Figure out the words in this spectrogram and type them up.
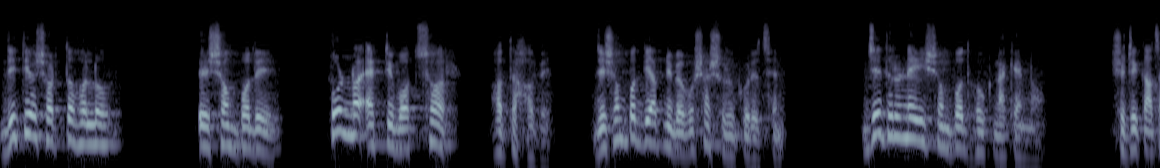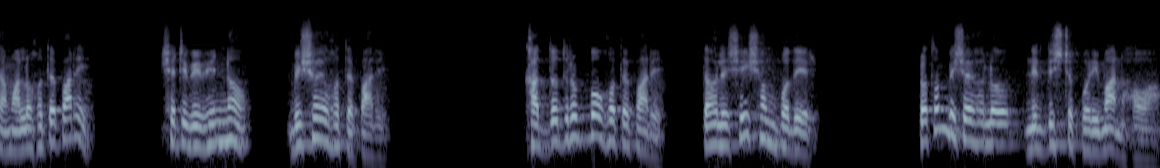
দ্বিতীয় শর্ত হলো এই সম্পদে পূর্ণ একটি বৎসর হতে হবে। যে সম্পদ দিয়ে আপনি ব্যবসা শুরু করেছেন, যে ধরনের এই সম্পদ হোক না কেন, সেটি কাঁচামালও হতে পারে, সেটি বিভিন্ন বিষয় হতে পারে খাদ্যদ্রব্য হতে পারে। তাহলে সেই সম্পদের প্রথম বিষয় হলো নির্দিষ্ট পরিমাণ হওয়া।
